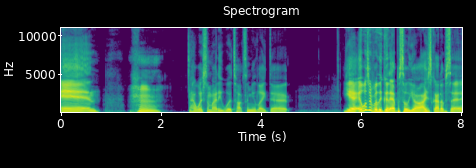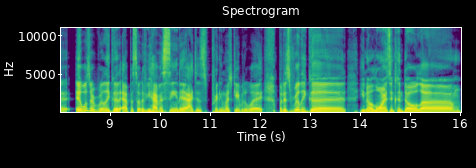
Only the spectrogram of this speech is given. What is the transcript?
and hmm, I wish somebody would talk to me like that. Yeah, it was a really good episode, y'all. I just got upset. It was a really good episode. If you haven't seen it, I just pretty much gave it away. But it's really good. You know, Lawrence and Condola.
